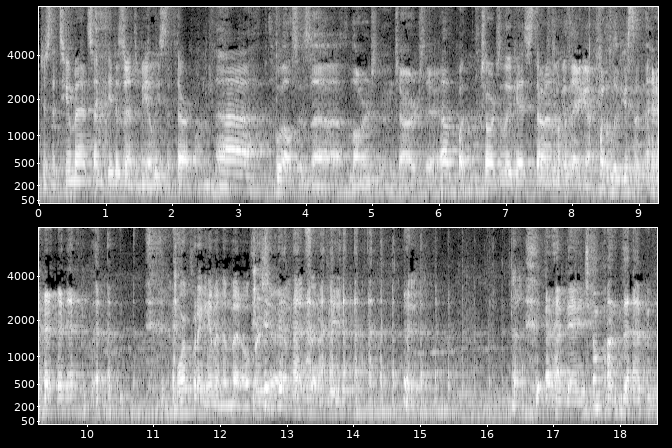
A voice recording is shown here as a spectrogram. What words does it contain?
just a two-man centipede doesn't have to be at least a third one. uh, who else is uh, large and in charge there? Oh, put George Lucas, throw him- Lucas. There you go. Put Lucas in there. we're putting him in the middle for sure. That centipede and have Dany jump on them.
